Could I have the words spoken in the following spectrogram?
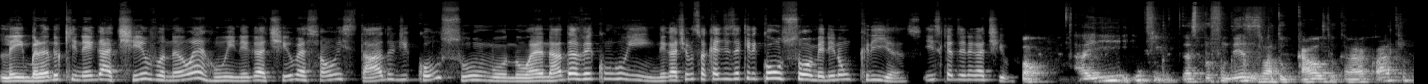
Lembrando que negativo não é ruim, negativo é só um estado de consumo, não é nada a ver com ruim. Negativo só quer dizer que ele consome, ele não cria. Isso quer dizer negativo. Bom, aí, enfim, das profundezas lá do caos do Canal 4,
